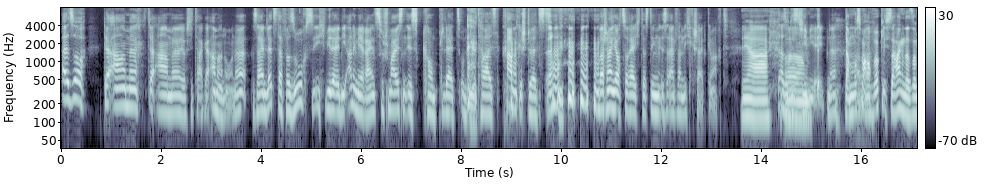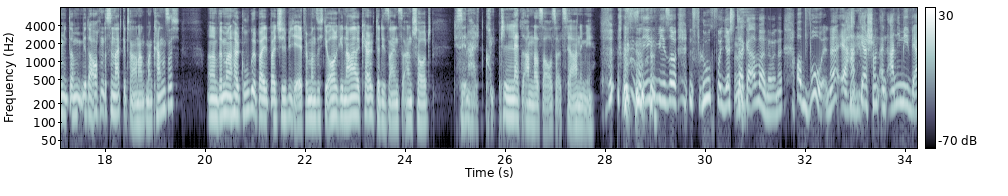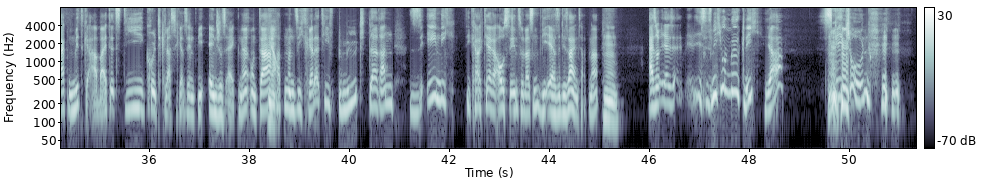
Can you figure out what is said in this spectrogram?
Also, der arme, der arme Yoshitaka Amano, ne? Sein letzter Versuch, sich wieder in die Anime reinzuschmeißen, ist komplett und totalst abgestürzt. Wahrscheinlich auch zu Recht. Das Ding ist einfach nicht gescheit gemacht. Ja. Also das ähm, GB8, ne? Da muss man auch wirklich sagen, dass er mir, mir da auch ein bisschen leid getan hat. Man kann sich, äh, wenn man halt googelt bei, bei GB8, wenn man sich die Original Character Designs anschaut, die sehen halt komplett anders aus als der Anime. Das ist irgendwie so ein Fluch von Yoshitaka Amano, ne? Obwohl, ne, er hat ja schon an Anime-Werken mitgearbeitet, die Kultklassiker sind, wie Angel's Egg, ne? Und da ja. hat man sich relativ bemüht daran, ähnlich die Charaktere aussehen zu lassen, wie er sie designt hat, ne? Hm. Also, es ist nicht unmöglich, ja? Es geht schon.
